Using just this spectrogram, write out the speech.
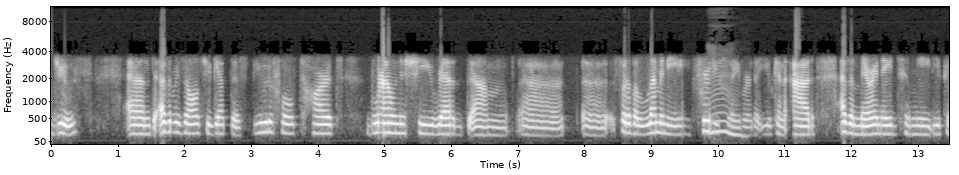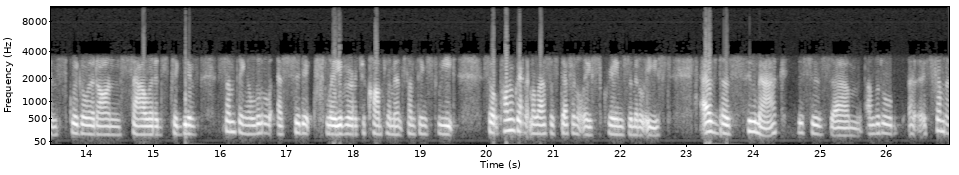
juice, and as a result, you get this beautiful, tart, brownishy red um, uh, uh, sort of a lemony, fruity mm. flavor that you can add as a marinade to meat. You can squiggle it on salads to give something a little acidic flavor to complement something sweet. So pomegranate molasses definitely screams the Middle East, as does sumac. This is um, a little, uh, it's from a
